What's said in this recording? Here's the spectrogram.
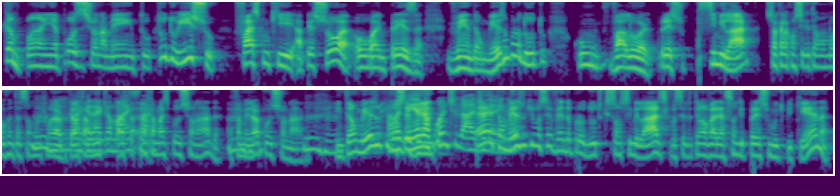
campanha, posicionamento. Tudo isso faz com que a pessoa ou a empresa venda o mesmo produto com valor, preço similar, só que ela consiga ter uma movimentação muito uhum, maior, porque ela está mais, ela tá, né? tá mais posicionada, ela está uhum. melhor posicionada. Uhum. Então, mesmo que ela você ganha venda, na quantidade. É, daí, então né? mesmo que você venda produtos que são similares, que você tem uma variação de preço muito pequena,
